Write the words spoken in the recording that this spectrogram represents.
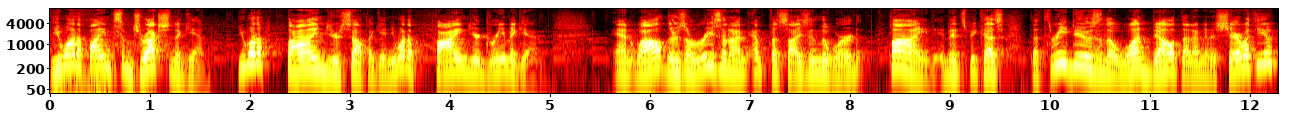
You want to find some direction again. You want to find yourself again. You want to find your dream again. And well, there's a reason I'm emphasizing the word find, and it's because the three do's and the one don't that I'm going to share with you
